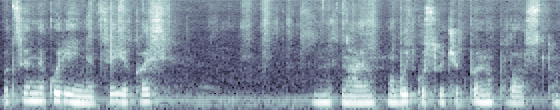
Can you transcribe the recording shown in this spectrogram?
Оце не коріння, це якась не знаю, мабуть, кусочок пенопласту.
